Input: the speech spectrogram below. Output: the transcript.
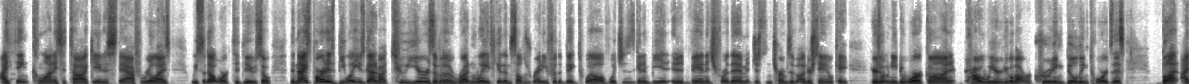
I think Kalani Sitake and his staff realize we still got work to do. So the nice part is BYU's got about two years of a runway to get themselves ready for the Big 12, which is going to be an advantage for them just in terms of understanding, okay, here's what we need to work on, how we are going to go about recruiting, building towards this. But I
